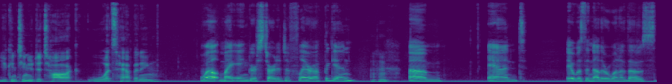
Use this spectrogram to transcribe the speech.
You continue to talk. What's happening? Well, my anger started to flare up again. Um, and it was another one of those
